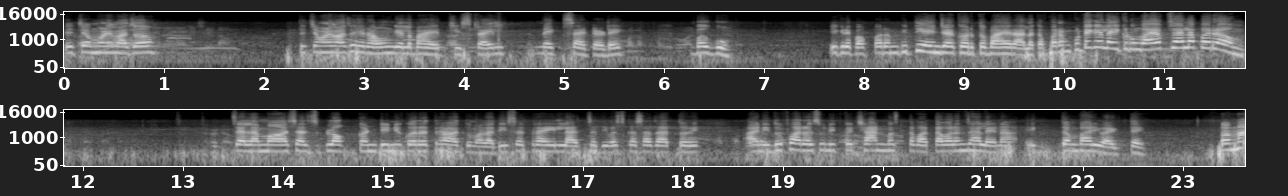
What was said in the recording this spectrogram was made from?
त्याच्यामुळे माझं त्याच्यामुळे माझं हे राहून गेलं बाहेरची स्टाईल नेक्स्ट सॅटरडे बघू. इकडे पा परम किती एन्जॉय करतो बाहेर आला का? परम कुठे गेला? इकडून गायब झाला परम. चला मग असाच ब्लॉग कंटिन्यू करत राहा. तुम्हाला दिसत राहील. आजचा दिवस कसा जातोय? आणि दुपार असून इतकं छान मस्त वातावरण झालंय ना एकदम भारी वाटतंय. पमा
